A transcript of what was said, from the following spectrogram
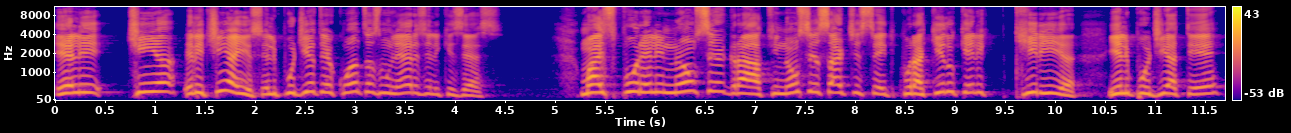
ele tinha, ele tinha isso, ele podia ter quantas mulheres ele quisesse. Mas por ele não ser grato e não ser satisfeito por aquilo que ele queria e ele podia ter,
